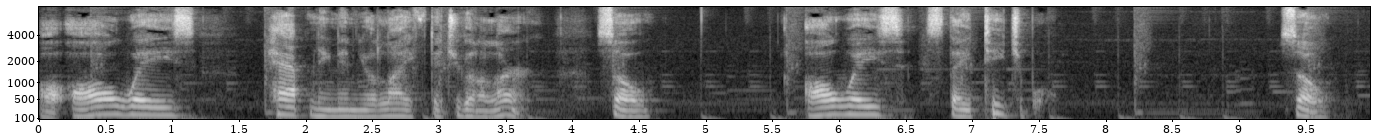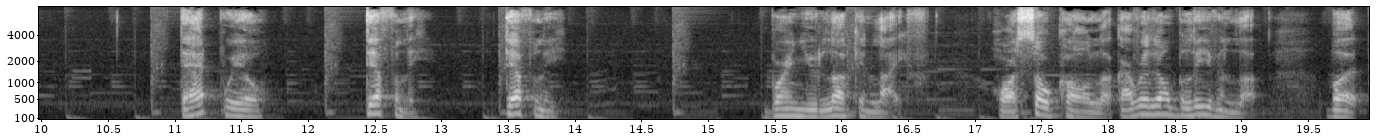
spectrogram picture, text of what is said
are always happening in your life that you're going to learn. So always stay teachable. So that will definitely, definitely bring you luck in life or so called luck. I really don't believe in luck. But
